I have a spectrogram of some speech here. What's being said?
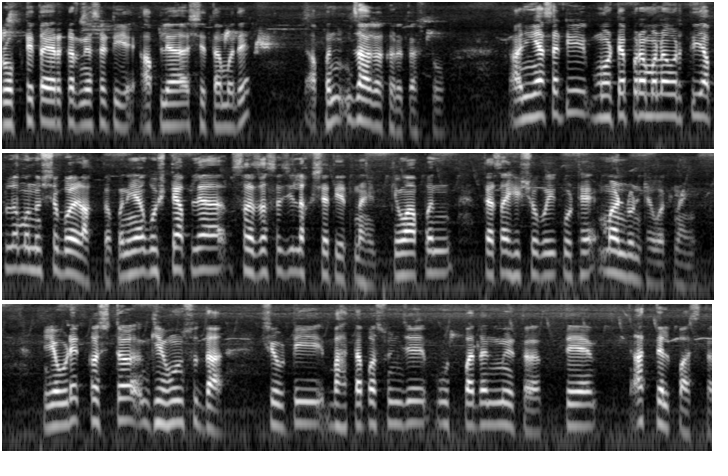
रोपटे तयार करण्यासाठी आपल्या शेतामध्ये आपण जागा करत असतो. आणि यासाठी मोठ्या प्रमाणावरती आपलं मनुष्यबळ लागतं. पण ह्या गोष्टी आपल्या सहजासहजी लक्षात येत नाहीत किंवा आपण त्याचा हिशोबही कुठे मांडून ठेवत नाही. एवढे कष्ट घेऊनसुद्धा शेवटी भातापासून जे उत्पादन मिळतं ते अत्यल्प असतं.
